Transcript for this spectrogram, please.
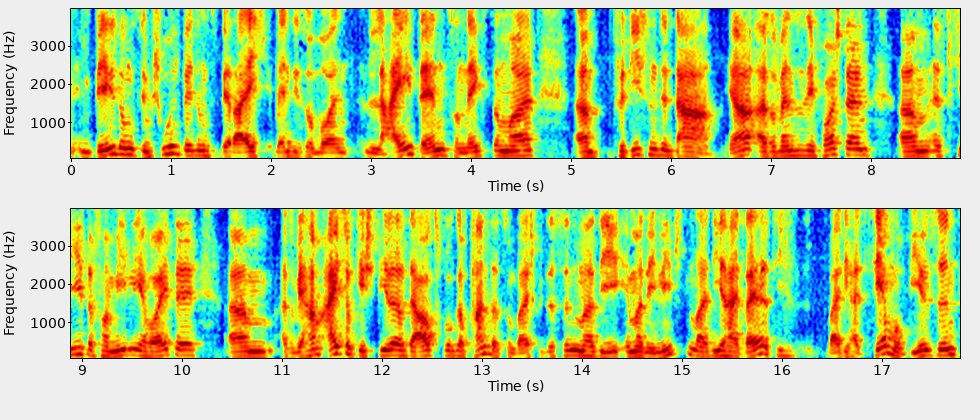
im Bildungs-, im Schulbildungsbereich, wenn sie so wollen, leiden, zunächst einmal, ähm, für die sind sie da. Ja, also wenn Sie sich vorstellen, ähm, es zieht der Familie heute, ähm, also wir haben Eishockeyspieler der Augsburger Panther zum Beispiel, das sind immer die, immer die liebsten, weil die halt relativ weil die halt sehr mobil sind.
